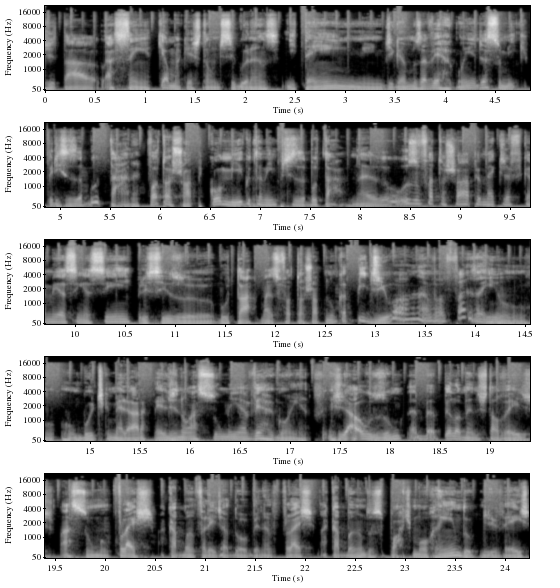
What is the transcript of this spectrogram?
digitar a senha, que é uma questão de segurança e tem, digamos, a vergonha de assumir que precisa botar, né? Photoshop comigo também precisa botar, né? Eu uso o Photoshop, o Mac já fica meio assim assim, preciso botar, mas o Photoshop nunca pediu, ó, né, faz aí um, um boot que melhora. Eles não assumem a vergonha. Já o Zoom, é, pelo menos talvez assumam. Flash, acabando, falei de Adobe, né? Flash acabando, o suporte morrendo de vez.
